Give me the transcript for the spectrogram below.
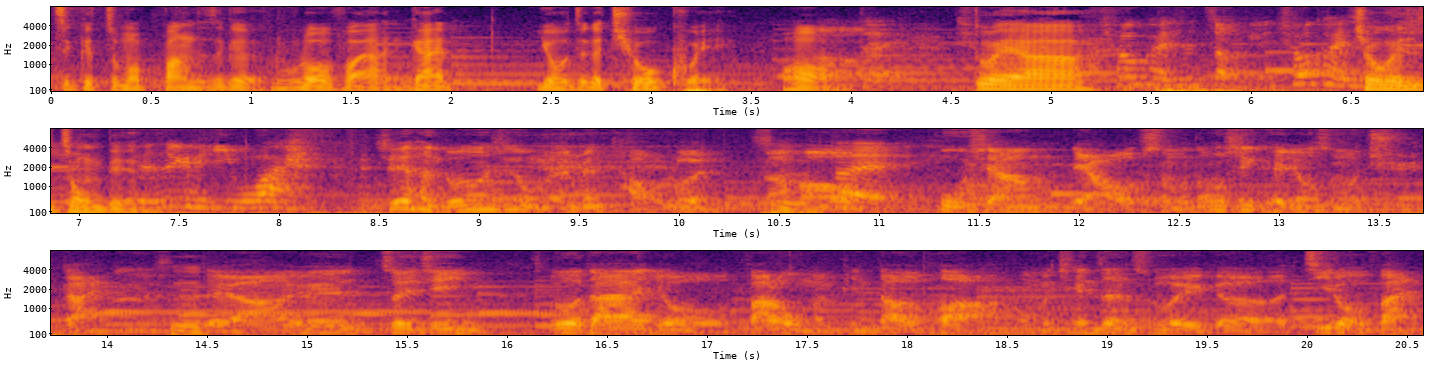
这个这么棒的这个卤肉饭啊？你看有这个秋葵哦，对，对啊，秋葵是重点，秋葵秋葵是重点也是一个意外。其实很多东西是我们在那边讨论，然后对互相聊什么东西可以用什么取代。是对啊，因为最近如果大家有发了我们频道的话，我们前阵出了一个鸡肉饭，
